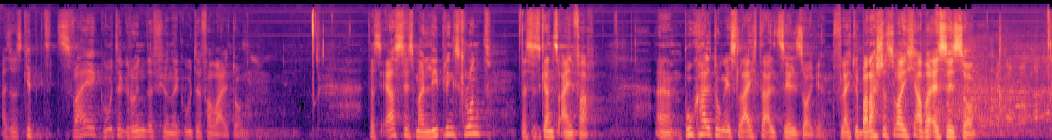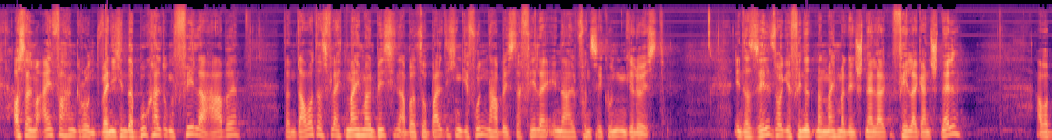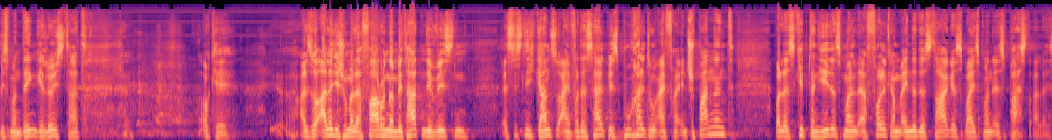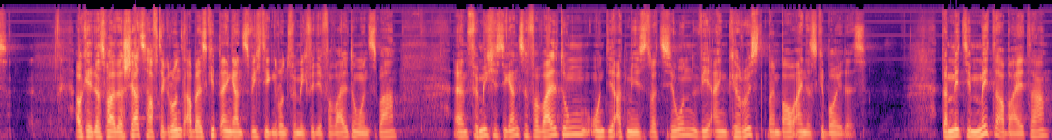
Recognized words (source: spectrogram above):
Also es gibt zwei gute Gründe für eine gute Verwaltung. Das erste ist mein Lieblingsgrund. Das ist ganz einfach. Äh, Buchhaltung ist leichter als Seelsorge. Vielleicht überrascht es euch, aber es ist so. Aus einem einfachen Grund. Wenn ich in der Buchhaltung Fehler habe, dann dauert das vielleicht manchmal ein bisschen, aber sobald ich ihn gefunden habe, ist der Fehler innerhalb von Sekunden gelöst. In der Seelsorge findet man manchmal den schneller, Fehler ganz schnell, aber bis man den gelöst hat, okay. Also alle, die schon mal Erfahrung damit hatten, die wissen, es ist nicht ganz so einfach. Deshalb ist Buchhaltung einfach entspannend, weil es gibt dann jedes Mal einen Erfolg am Ende des Tages, weiß man, es passt alles. Okay, das war der scherzhafte Grund, aber es gibt einen ganz wichtigen Grund für mich für die Verwaltung und zwar, äh, für mich ist die ganze Verwaltung und die Administration wie ein Gerüst beim Bau eines Gebäudes. Damit die Mitarbeiter,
